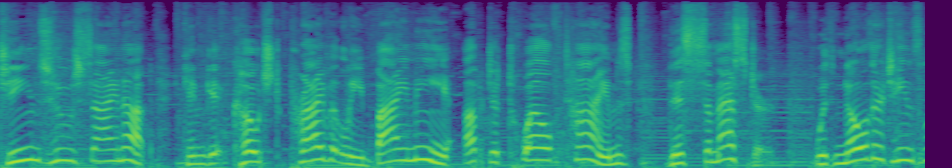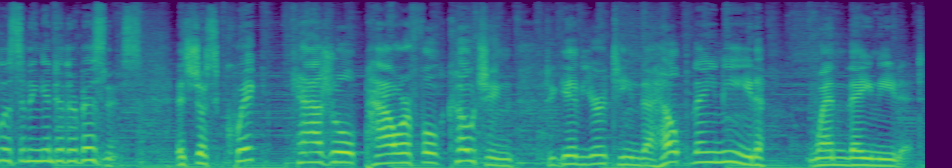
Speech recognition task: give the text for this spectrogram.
Teens who sign up can get coached privately by me up to 12 times this semester. with no other teens listening into their business. It's just quick, casual, powerful coaching to give your team the help they need when they need it.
